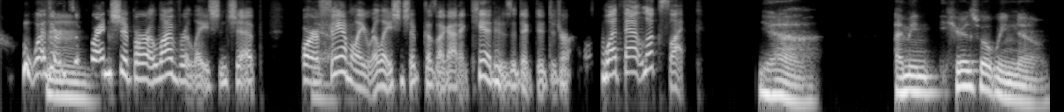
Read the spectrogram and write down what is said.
whether mm. it's a mm. friendship or a love relationship or yeah. a family relationship, because I got a kid who's addicted to drugs, what that looks like. Yeah. I mean, here's what we know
